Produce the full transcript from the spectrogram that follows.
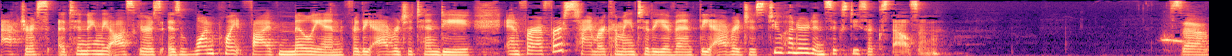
actress attending the Oscars is 1.5 million for the average attendee, and for a first timer coming to the event, the average is 266,000. So,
